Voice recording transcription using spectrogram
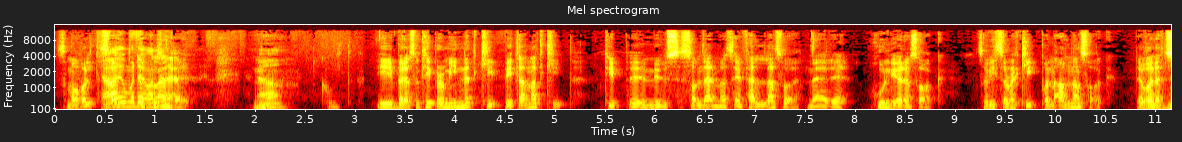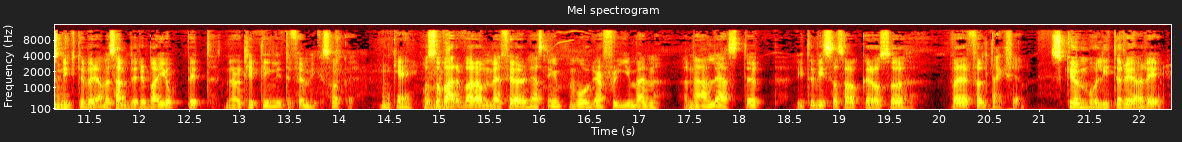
Som man var lite Ja, jo, men det var det. där. Ja. Coolt. I början så klipper de in ett klipp i ett annat klipp. Typ eh, mus som närmar sig en fälla så. När eh, hon gör en sak. Så visar de ett klipp på en annan sak. Det var rätt snyggt i början men sen blir det bara jobbigt när de klippte in lite för mycket saker. Okej. Och så varvar de med föreläsningen på Morgan Freeman när han läste upp lite vissa saker och så var det fullt action. Skum och lite rörig.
